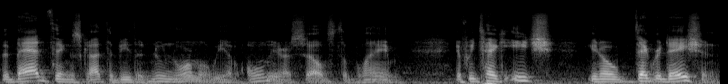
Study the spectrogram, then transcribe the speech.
the bad things got to be the new normal, we have only ourselves to blame. If we take each, you know, degradation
